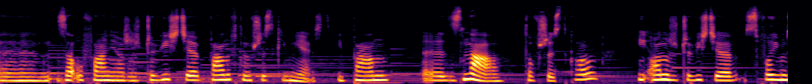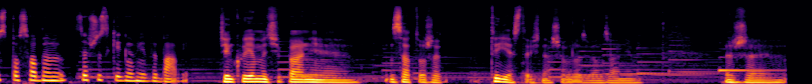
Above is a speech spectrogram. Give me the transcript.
e, zaufania, że rzeczywiście Pan w tym wszystkim jest i Pan e, zna to wszystko i On rzeczywiście swoim sposobem ze wszystkiego mnie wybawi. Dziękujemy Ci, Panie, za to, że Ty jesteś naszym rozwiązaniem, że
